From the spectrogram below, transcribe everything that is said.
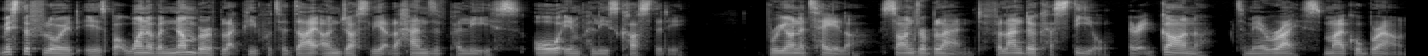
Mr. Floyd is but one of a number of black people to die unjustly at the hands of police or in police custody. Breonna Taylor, Sandra Bland, Philando Castile, Eric Garner, Tamir Rice, Michael Brown.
